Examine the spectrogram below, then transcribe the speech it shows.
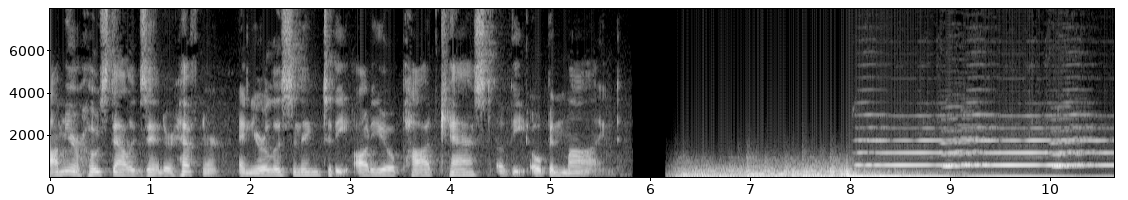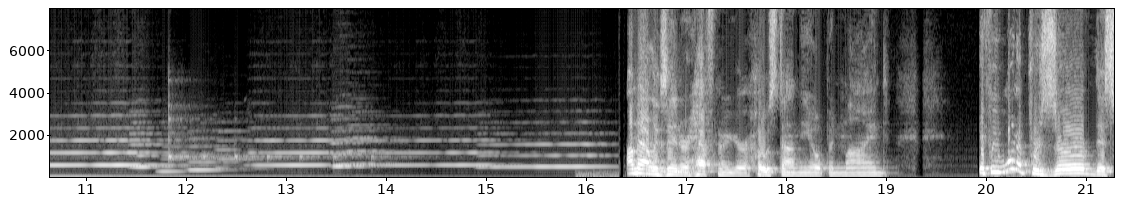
I'm your host, Alexander Heffner, and you're listening to the audio podcast of The Open Mind. I'm Alexander Heffner, your host on The Open Mind. If we want to preserve this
